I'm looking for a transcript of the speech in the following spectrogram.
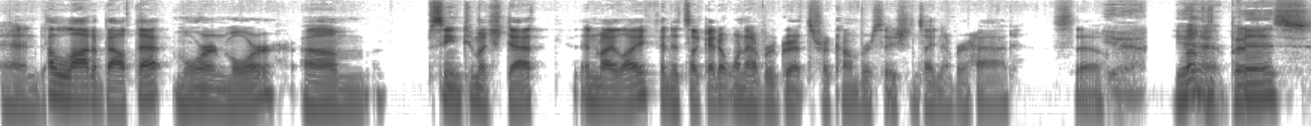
and a lot about that, more and more. Um, seen too much death in my life, and it's like I don't want to have regrets for conversations I never had. So Yeah. Yeah. But it's,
